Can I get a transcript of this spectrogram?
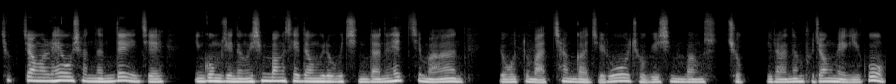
측정을 해 오셨는데 이제 인공지능은 심방세동이라고 진단을 했지만 요것도 마찬가지로 조기 심방 수축이라는 부정맥이고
